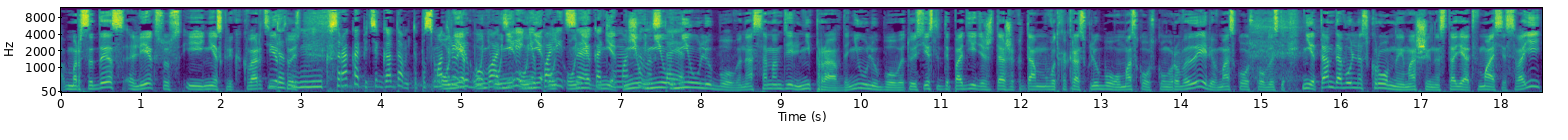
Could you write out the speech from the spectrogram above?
э, Мерседес, Лексус и несколько квартир. Да, то есть, не к 45 годам, ты посмотри у не, любого у, отделения у не, полиции, у не, какие нет, машины не, стоят. Не у любого, на самом деле неправда, не у любого. То есть, если ты подъедешь даже там вот как раз к любому московскому РВД или в Московской области, нет, там довольно скромные машины стоят в массе своей.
